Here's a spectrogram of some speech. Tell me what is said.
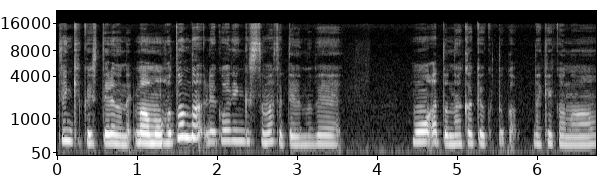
全曲してるのでまあもうほとんどレコーディング済ませてるのでもうあと中曲とかだけかな。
